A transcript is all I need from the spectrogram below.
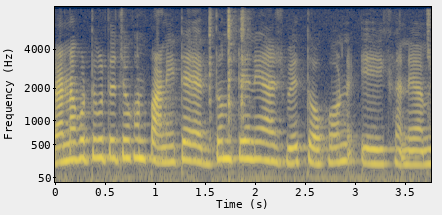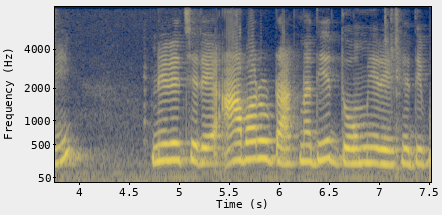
রান্না করতে করতে যখন পানিটা একদম টেনে আসবে, তখন এইখানে আমি নেড়ে চেড়ে আবারও ডাকনা দিয়ে দমে রেখে দিব।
